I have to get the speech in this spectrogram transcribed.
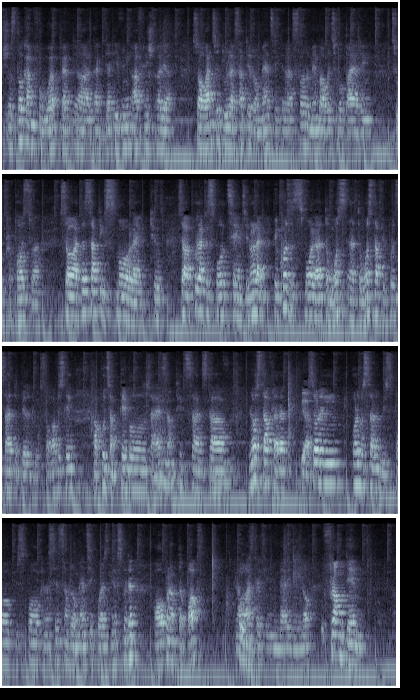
she was still coming from work back uh, like that evening. I finished earlier, so I wanted to do like something romantic, and I still remember I went to go buy a ring to propose to her. So I did something small, like cute. So I put like a small tent, you know, like because it's smaller, the most uh, the more stuff you put inside, the better it looks. So obviously, I put some pebbles, I had some pizza and stuff, you know, stuff like that. Yeah. So then all of a sudden we spoke, we spoke, and I said some romantic words. Next minute, I open up the box, and I Boom. Oh. asked her, "Can you marry me?" You know. From then,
